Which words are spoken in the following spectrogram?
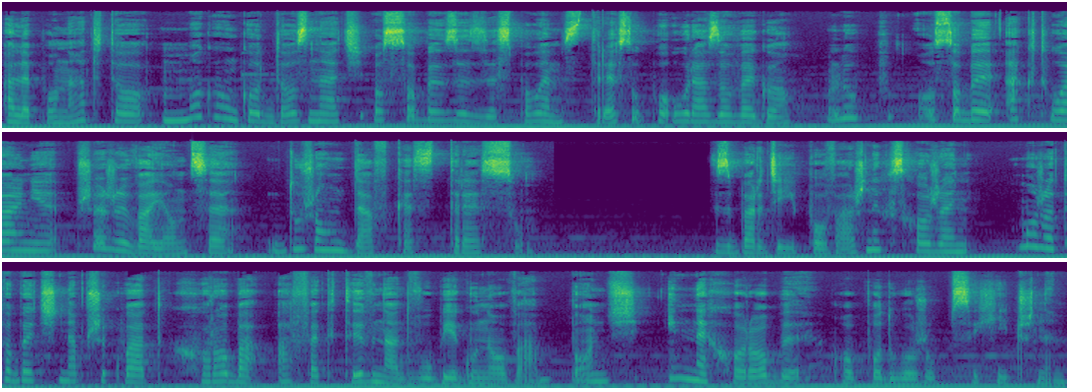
Ale ponadto mogą go doznać osoby z zespołem stresu pourazowego lub osoby aktualnie przeżywające dużą dawkę stresu. Z bardziej poważnych schorzeń może to być na przykład choroba afektywna dwubiegunowa bądź inne choroby o podłożu psychicznym.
